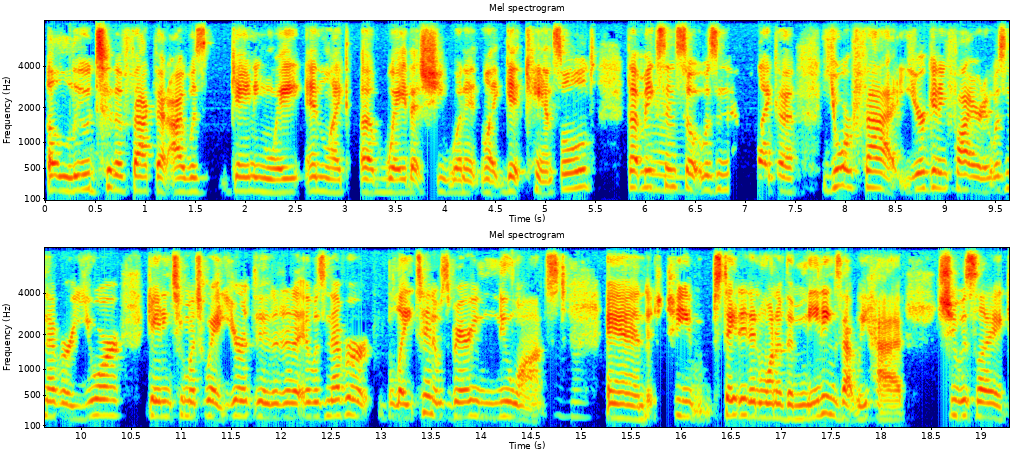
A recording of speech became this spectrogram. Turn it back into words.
allude to the fact that I was gaining weight in like a way that she wouldn't like get canceled. That makes sense. Mm. So it was never like a you're fat, you're getting fired. It was never you're gaining too much weight. You're da, da, da, it was never blatant. It was very nuanced. Mm-hmm. And she stated in one of the meetings that we had, she was like,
